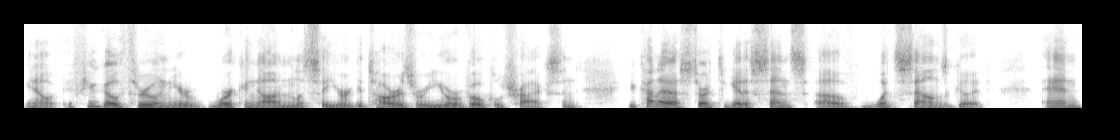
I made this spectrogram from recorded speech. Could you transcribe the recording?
you know, if you go through and you're working on, let's say, your guitars or your vocal tracks, and you kind of start to get a sense of what sounds good. And,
